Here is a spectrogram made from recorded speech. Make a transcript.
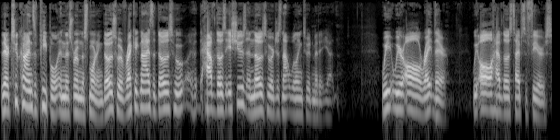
There are two kinds of people in this room this morning those who have recognized that those who have those issues, and those who are just not willing to admit it yet. We, we are all right there. We all have those types of fears.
